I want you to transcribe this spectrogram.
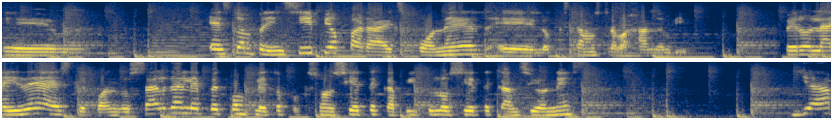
Eh, esto en principio para exponer eh, lo que estamos trabajando en vivo. Pero la idea es que cuando salga el EP completo, porque son siete capítulos, siete canciones, ya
